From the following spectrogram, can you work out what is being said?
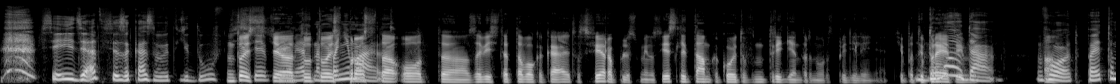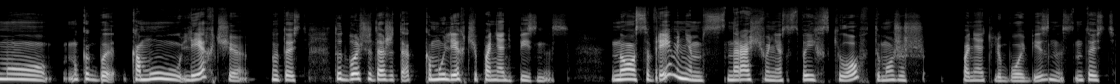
Все едят, все заказывают еду, Ну, то есть, э, тут, то есть понимают. просто от, э, зависит от того, какая это сфера, плюс-минус, если там какое-то внутри гендерного распределения. Типа ты про это Думаю, имеешь? да. А. Вот, поэтому, ну, как бы, кому легче, ну, то есть тут больше даже так, кому легче понять бизнес. Но со временем, с наращиванием своих скиллов, ты можешь понять любой бизнес. Ну, то есть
